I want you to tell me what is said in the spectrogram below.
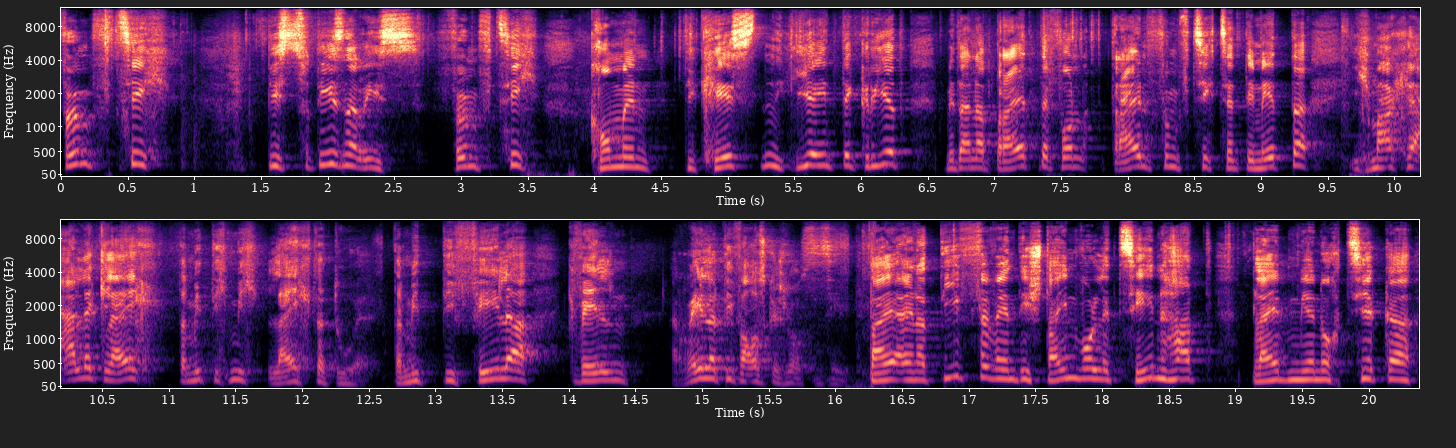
50 bis zu diesem Riss 50 kommen die Kästen hier integriert mit einer Breite von 53 cm. Ich mache alle gleich, damit ich mich leichter tue, damit die Fehlerquellen relativ ausgeschlossen sind. Bei einer Tiefe, wenn die Steinwolle 10 hat, bleiben mir noch circa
